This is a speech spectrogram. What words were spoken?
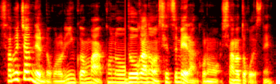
サブチャンネルのこのリンクは、まあ、この動画の説明欄、この下のとこですね。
